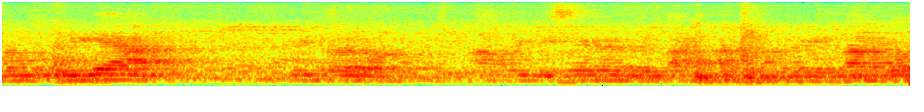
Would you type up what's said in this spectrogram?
ಮತ್ತು ಮೀಡಿಯಾ ಮಿತ್ರರು ಹಾಗೂ ಇಲ್ಲಿ ಎಲ್ಲರಿಗೂ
